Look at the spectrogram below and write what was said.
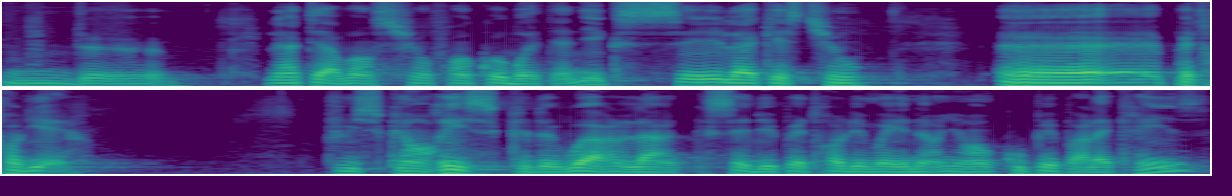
de l'intervention franco-britannique, c'est la question euh, pétrolière, puisqu'on risque de voir l'accès du pétrole du Moyen-Orient coupé par la crise.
